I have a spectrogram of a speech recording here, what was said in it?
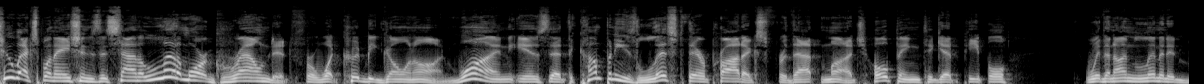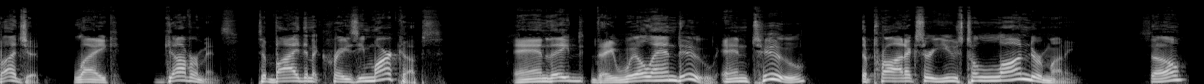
two explanations that sound a little more grounded for what could be going on. One is that the companies list their products for that much, hoping to get people with an unlimited budget, like governments, to buy them at crazy markups. And they they will and do. And two, the products are used to launder money. So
